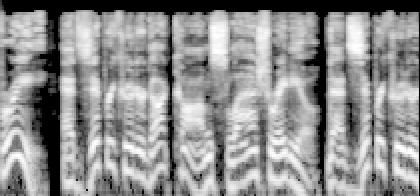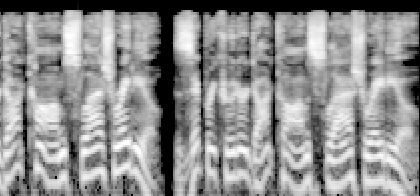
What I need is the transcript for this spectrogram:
free at ziprecruiter.com slash radio. That's ziprecruiter.com slash radio. ziprecruiter.com slash radio.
